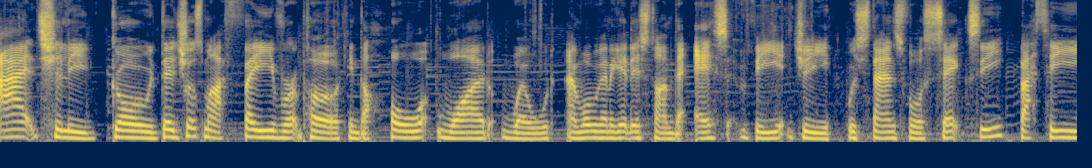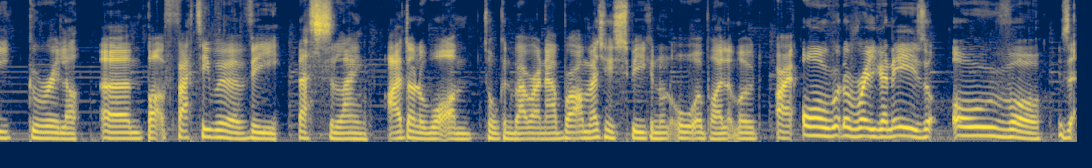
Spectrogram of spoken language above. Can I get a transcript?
actually go. Deadshot's my favorite perk in the whole wide world. And what we're going to get this time, the SVG, which stands for Sexy Fatty Gorilla. Um, but fatty with a V. That's slang. I don't know what I'm talking about right now, bro. I'm actually speaking on autopilot mode. All right. Oh, I've got the ray gun. It is over. Is it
